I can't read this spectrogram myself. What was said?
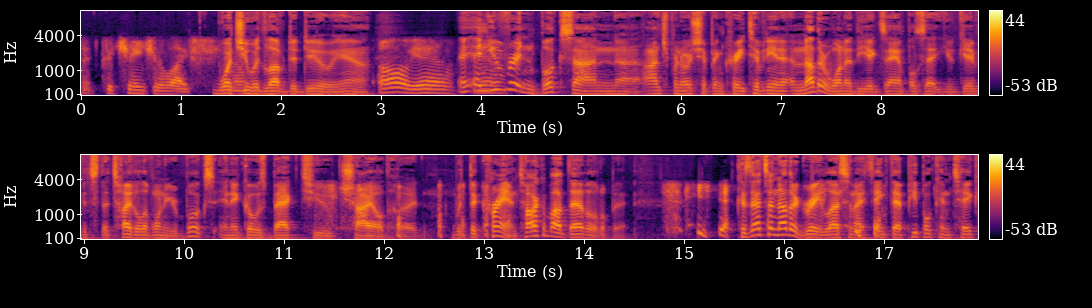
that could change your life. What know? you would love to do, yeah. Oh yeah. And, and yeah. you've written books on uh, entrepreneurship and creativity. And another one of the examples that you give, it's the title of one of your books, and it goes back to childhood with the crayon. Talk about that a little bit. yeah. Because that's another great lesson I think that people can take.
